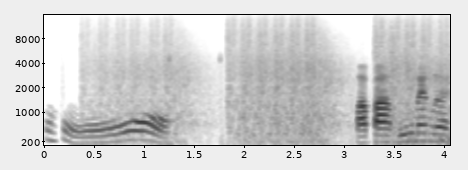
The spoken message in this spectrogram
โอ้โหปาปาบู๊แม่งเลย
